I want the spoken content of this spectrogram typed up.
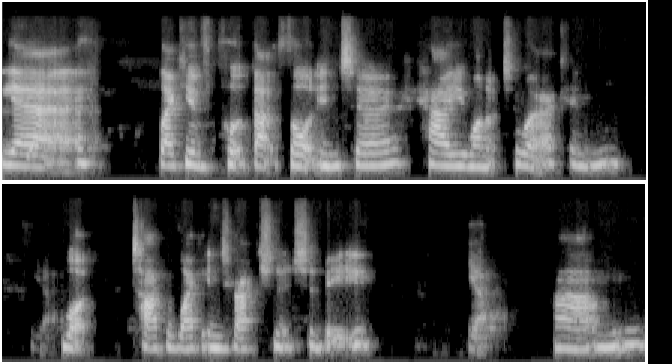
Yeah. Like you've put that thought into how you want it to work and Yeah. what type of like interaction it should be. Yeah. Um,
